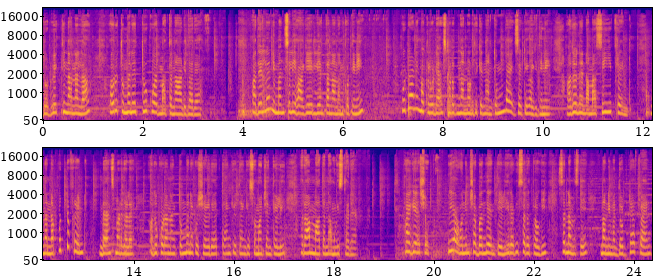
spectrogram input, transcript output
ದೊಡ್ಡ ವ್ಯಕ್ತಿ ನಾನಲ್ಲ. ಅವರು ತುಂಬಾ ತೂಕವಾದ ಮಾತನ್ನು ಆಡಿದ್ದಾರೆ. ಅದೆಲ್ಲ ನಿಮ್ಮ ಮನಸ್ಸಲ್ಲಿ ಹಾಗೆ ಇರಲಿ ಅಂತ ನಾನು ಅನ್ಕೋತೀನಿ. ಪುಟಾಣಿ ಮಕ್ಕಳು ಡ್ಯಾನ್ಸ್ ಮಾಡೋದನ್ನ ನೋಡೋದಕ್ಕೆ ನಾನು ತುಂಬ ಎಕ್ಸೈಟಿಂಗ್ ಆಗಿದ್ದೀನಿ. ಅದು ಅಲ್ಲದೆ ನಮ್ಮ ಸಿ ಫ್ರೆಂಡ್ ನನ್ನ ಪುಟ್ಟ ಫ್ರೆಂಡ್ ಡ್ಯಾನ್ಸ್ ಮಾಡಿದಾಳೆ. ಅದು ಕೂಡ ನಂಗೆ ತುಂಬಾ ಖುಷಿಯಾಗಿದೆ thank you thank you so much ಅಂತೇಳಿ ರಾಮ್ ಮಾತನ್ನು ಮುಗಿಸ್ತಾರೆ. ಹಾಗೆ ಅಶೋಕ್, ಪ್ರಿಯಾ, ಒಂದು ನಿಮಿಷ ಬಂದೆ ಅಂತೇಳಿ ರವಿ ಸರ್ ಹತ್ರ ಹೋಗಿ, ಸರ್ ನಮಸ್ತೆ, ನಾನು ನಿಮ್ಮ ದೊಡ್ಡ ಫ್ಯಾನ್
